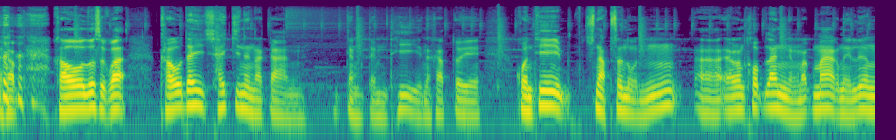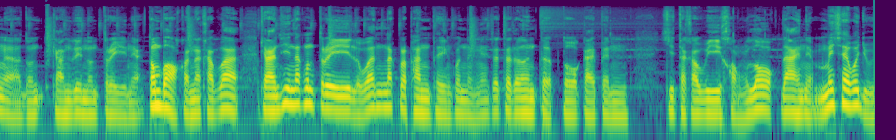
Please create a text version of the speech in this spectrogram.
นะครับเขารู้สึกว่าเขาได้ใช้จินตนาการ อย่างเต็มที่นะครับ โดยคนที่สนับสนุนแอรอนคบแลนอย่างมาก ๆ ในเรื่องการเรียนดนตรีเนี่ยต้องบอกก่อนนะครับว่าการที่นักดนตรีหรือว่านักประพันธ์เพลงคนหนึ่งเนี่ยจะเจริญเติบโตกลายเป็นคีตกวีของโลกได้เนี่ยไม่ใช่ว่าอยู่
